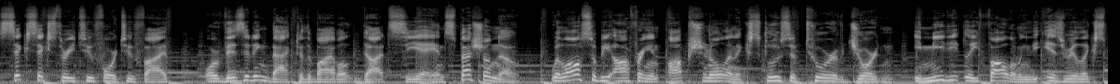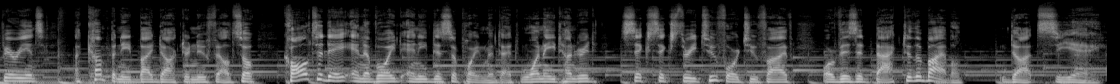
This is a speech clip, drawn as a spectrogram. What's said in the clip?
663 2425 or visiting backtothebible.ca. And special note, We'll also be offering an optional and exclusive tour of Jordan immediately following the Israel experience, accompanied by Dr. Neufeld. So call today and avoid any disappointment at 1 800 663 2425 or visit backtothebible.ca.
